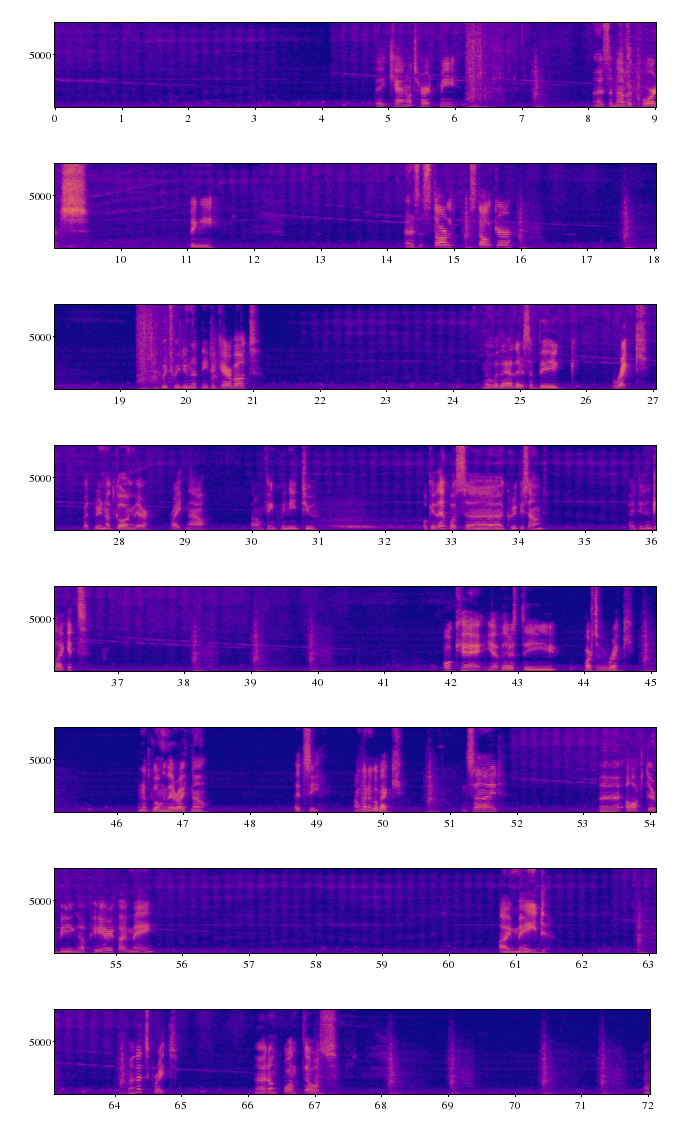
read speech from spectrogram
They cannot hurt me. There's another quartz thingy. There's a stalker. Which we do not need to care about. And over there there's a big wreck. But we're not going there right now. I don't think we need to. Okay, that was a creepy sound. I didn't like it. Okay, yeah, there's the parts of a wreck. We're not going there right now. Let's see. I'm gonna go back inside. Uh, after being up here, if I may. I made. Oh, that's great. I don't want those.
